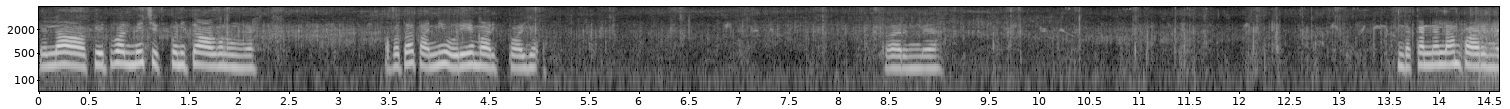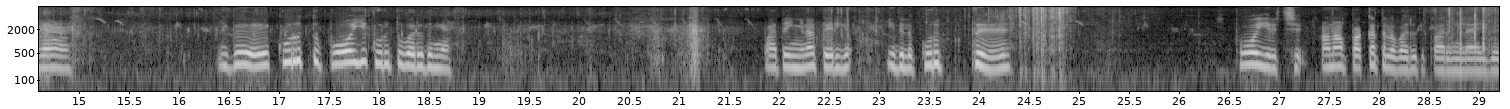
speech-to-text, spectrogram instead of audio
எல்லா கெட்டுவாலுமே செக் பண்ணி தான் ஆகணுங்க. அப்போ தான் தண்ணி ஒரே மாதிரி பாயும். பாருங்களேன் இந்த கண்ணெல்லாம் பாருங்களேன். இது குருத்து போய் குருத்து வருதுங்க. பார்த்தீங்கன்னா தெரியும். இதில் குருத்து போயிருச்சு. ஆனால் பக்கத்தில் வருது பாருங்களேன் இது.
